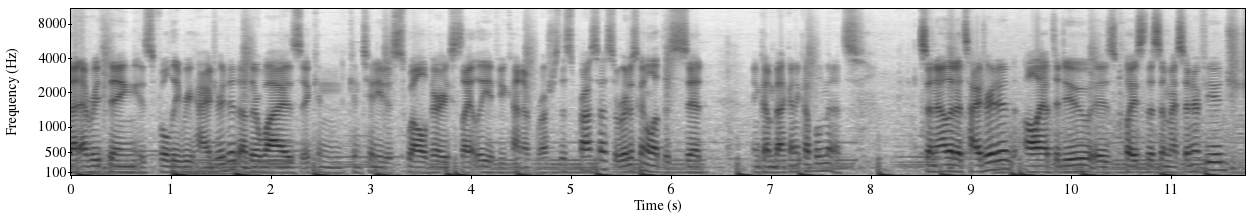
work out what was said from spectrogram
that everything is fully rehydrated. Otherwise, it can continue to swell very slightly if you kind of rush this process. So we're just gonna let this sit and come back in a couple of minutes. So now that it's hydrated, all I have to do is place this in my centrifuge.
